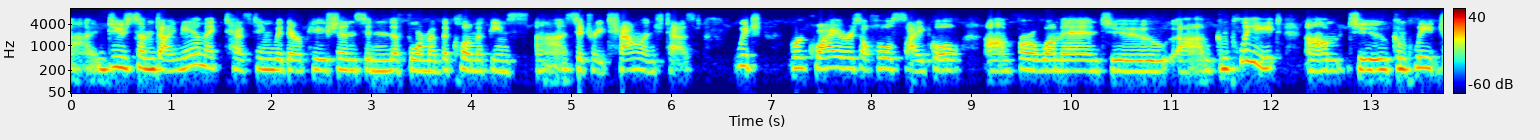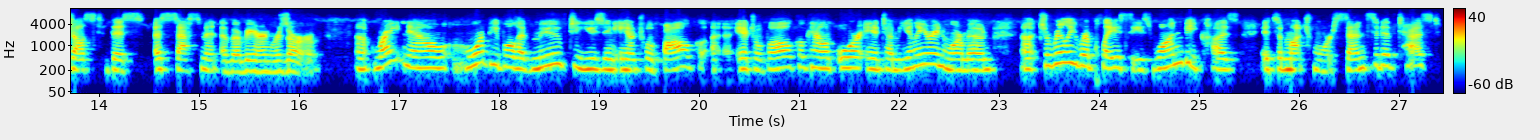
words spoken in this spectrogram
uh, do some dynamic testing with their patients in the form of the clomiphene uh, citrate challenge test, which requires a whole cycle um, for a woman to um, complete um, to complete just this assessment of ovarian reserve. Uh, right now, more people have moved to using antral follicle, antral follicle count or anti-Mullerian hormone uh, to really replace these. One, because it's a much more sensitive test,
